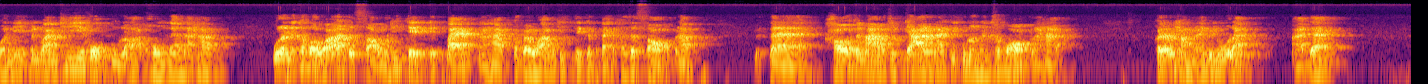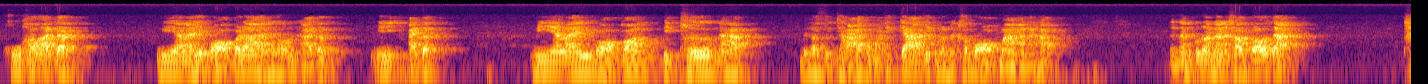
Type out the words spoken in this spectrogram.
วันนี้เป็นวันที่หกตุลาคมแล้วนะครับคุณนันเขาบอกว่าจะสอบวันที่เจ็ดกับแปดนะครับ ก็แปลว่าวันที่เจ็ดกับแปดเขาจะสอบนะครับแต่เขาจะมาวันที่เก้าแล้วนะที่คุณนันเขาบอกนะครับ ก็ต้องทำอะไรไม่รู้แหละอาจจะครูเขาอาจจะมีอะไรให้บอกก็ได้นะเขาอาจจะมีอาจจะมีอะไรบอกก่อนปิดเทอมนะครับ เป็นวันสุดท้ายของวันที่เก้าที่คุณนันเขาบอกมานะครับดังนั้นคุณนันเขาก็จะท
